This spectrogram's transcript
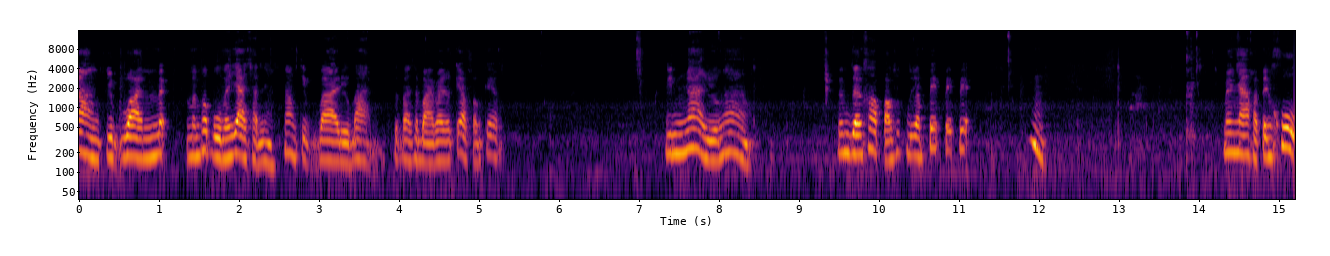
นั่งจิบวายมันพ่อปู่แม่ย่าฉันเนี่ยนั่งจิบวายอยู่บ้านสบายสบายไปแล้วแก้วสองแก้ว กินง่ายอยู่ง่ายเดินเดินเข้าเป๋าทุกเดือนเป๊ะเป๊ะเป๊ะอืมแม่ยาขอเป็นคู่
